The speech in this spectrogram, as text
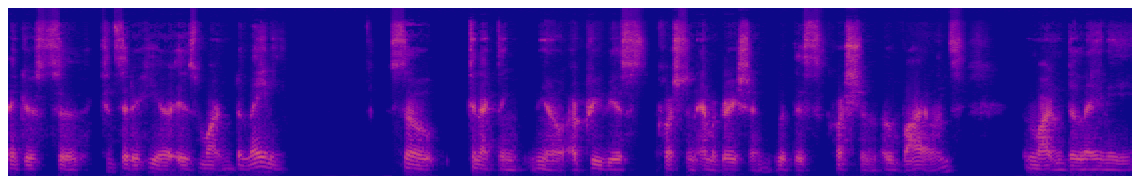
thinkers to consider here is Martin Delany. So connecting, you know, our previous question, emigration, with this question of violence, Martin Delany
